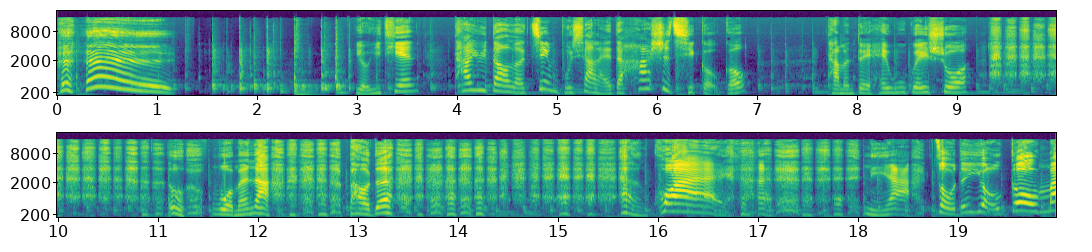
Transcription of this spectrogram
嘿嘿。有一天，他遇到了静不下来的哈士奇狗狗，他们对黑乌龟说：“ 我们呐，跑得很快。”你呀，走的有够慢！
